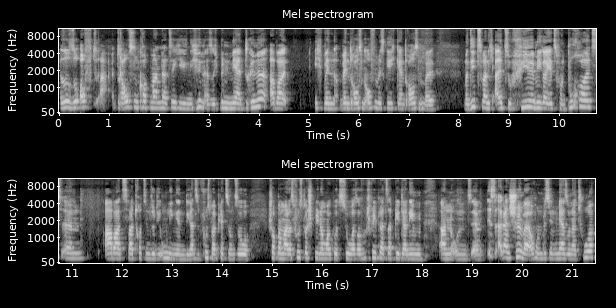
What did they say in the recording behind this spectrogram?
also so oft äh, draußen kommt man tatsächlich nicht hin. Also ich bin mehr drinne, aber ich, wenn, wenn draußen offen ist, gehe ich gern draußen, weil man sieht zwar nicht allzu viel, mega jetzt von Buchholz, ähm, aber zwar trotzdem so die umliegenden, die ganzen Fußballplätze und so. Schaut man mal das Fußballspiel nochmal kurz zu, was auf dem Spielplatz abgeht, daneben an. Und ähm, ist ganz schön, weil auch ein bisschen mehr so Natur.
